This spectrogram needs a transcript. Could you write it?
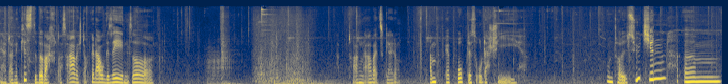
Der hat eine Kiste bewacht. Das habe ich doch genau gesehen. So. Abgetragene Arbeitskleidung. Kampferprobtes Odashi. Und Holzhütchen. Ähm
